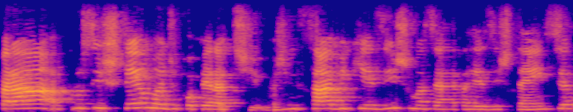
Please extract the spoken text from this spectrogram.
para o sistema de cooperativa? A gente sabe que existe uma certa resistência,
